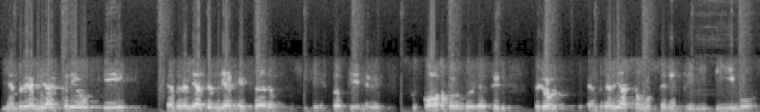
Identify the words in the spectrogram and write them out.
Y en realidad creo que, en realidad tendría que ser, esto tiene su costo, lo decir, pero en realidad somos seres primitivos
